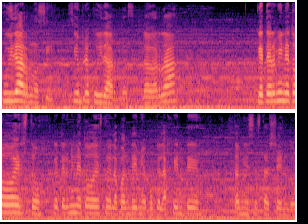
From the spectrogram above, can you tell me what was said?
cuidarnos, sí, siempre cuidarnos. La verdad, que termine todo esto, que termine todo esto de la pandemia, porque la gente también se está yendo.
